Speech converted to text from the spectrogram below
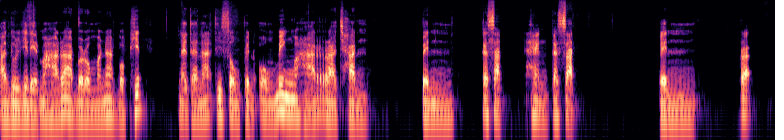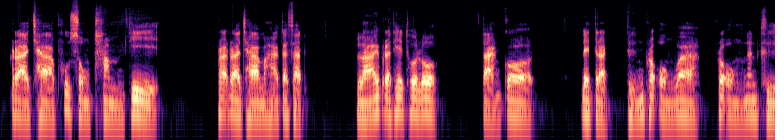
อดุลยเดชมหาราชบรมนาถบพิตรในฐานะที่ทรงเป็นองค์มิ่งมหาราชัน เป็นกษัตริย์แห่งกษัตริย์ เป็นพระราชาผู้ทรงธรรมที่พระราชามหากษัตริย์ หลายประเทศทั่วโลกต่างก็ได้ตรัสถึงพระองค์ว่าพระองค์นั่นคือ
